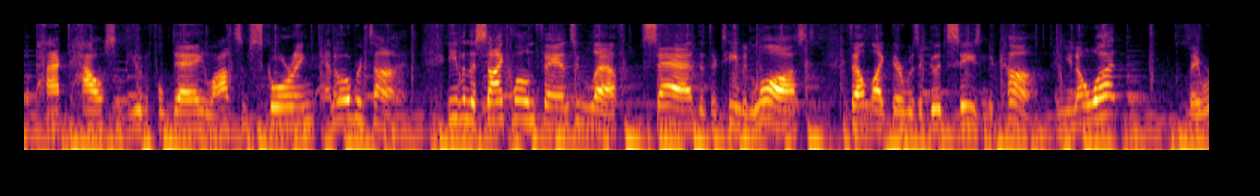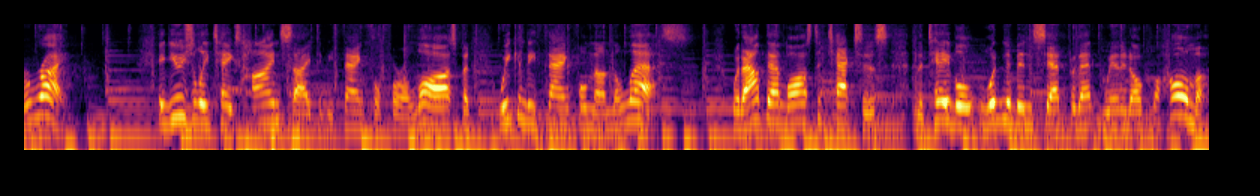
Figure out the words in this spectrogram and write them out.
A packed house, a beautiful day, lots of scoring, and overtime. Even the Cyclone fans who left, sad that their team had lost, felt like there was a good season to come. And you know what? They were right. It usually takes hindsight to be thankful for a loss, but we can be thankful nonetheless. Without that loss to Texas, the table wouldn't have been set for that win at Oklahoma.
